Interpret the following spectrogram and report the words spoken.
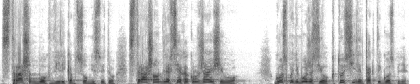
Страшен Бог в великом сомне святого. Страшен Он для всех окружающих Его. Господи Боже сил, кто силен, как Ты, Господи?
